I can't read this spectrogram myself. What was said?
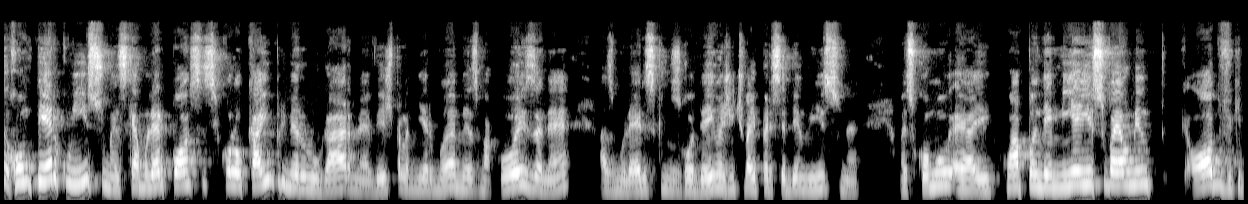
romper com isso, mas que a mulher possa se colocar em primeiro lugar, né? Vejo pela minha irmã a mesma coisa, né? As mulheres que nos rodeiam, a gente vai percebendo isso, né? Mas como é, com a pandemia isso vai aumentar, óbvio que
